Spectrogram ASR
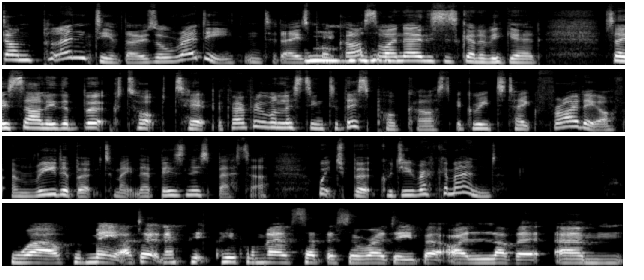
done plenty of those already in today's podcast, so I know this is going to be good. So, Sally, the book top tip if everyone listening to this podcast agreed to take Friday off and read a book to make their business better, which book would you recommend? Well, for me, I don't know if people may have said this already, but I love it. Um,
